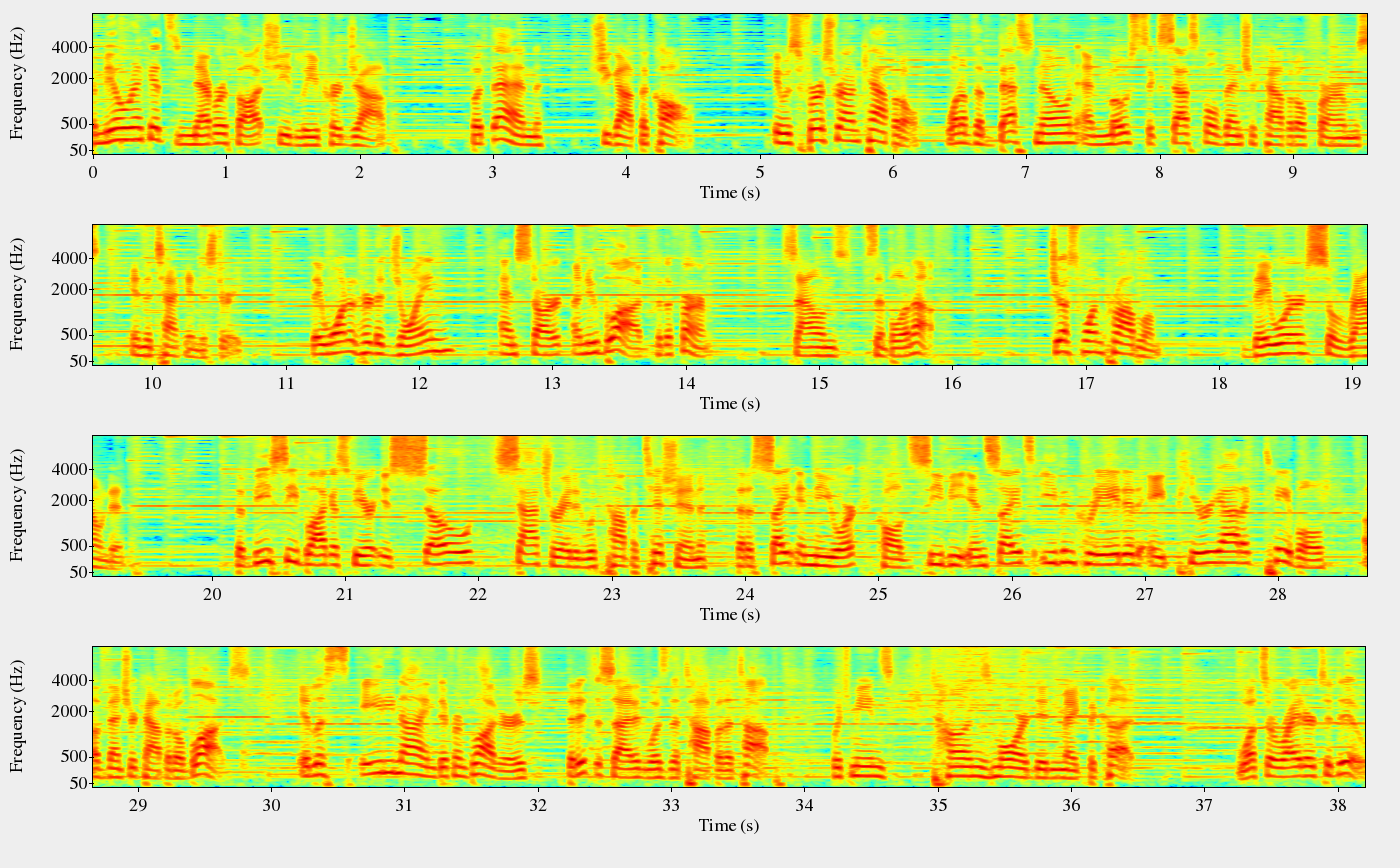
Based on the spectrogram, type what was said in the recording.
Camille Ricketts never thought she'd leave her job. But then, she got the call. It was First Round Capital, one of the best known and most successful venture capital firms in the tech industry. They wanted her to join and start a new blog for the firm. Sounds simple enough. Just one problem they were surrounded. The VC blogosphere is so saturated with competition that a site in New York called CB Insights even created a periodic table of venture capital blogs. It lists 89 different bloggers that it decided was the top of the top, which means tons more didn't make the cut. What's a writer to do?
